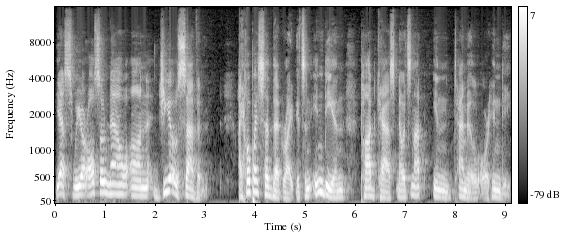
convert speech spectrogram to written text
Yes, we are also now on JioSaavn. I hope I said that right. It's an Indian podcast. Now it's not in Tamil or Hindi.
